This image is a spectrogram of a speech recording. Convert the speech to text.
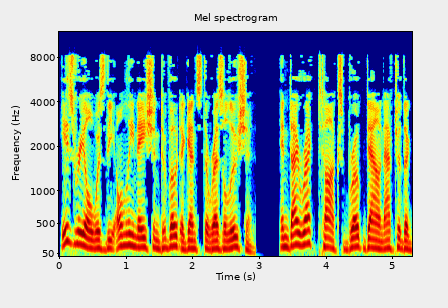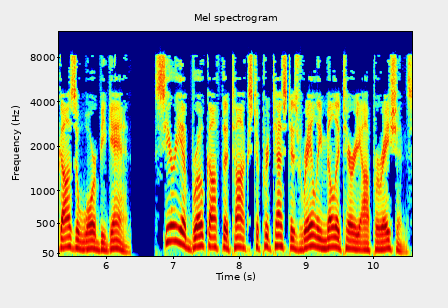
Israel was the only nation to vote against the resolution. Indirect talks broke down after the Gaza war began. Syria broke off the talks to protest Israeli military operations.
